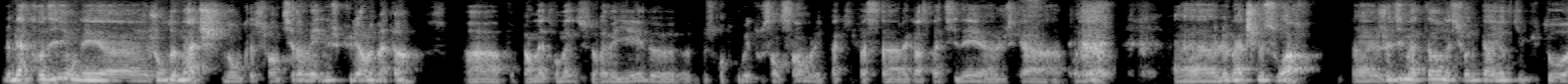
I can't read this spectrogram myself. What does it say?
Le mercredi, on est euh, jour de match, donc sur un petit réveil musculaire le matin, pour permettre aux mecs de se réveiller, de, se retrouver tous ensemble et pas qu'ils fassent la grasse matinée jusqu'à 1 le match le soir. jeudi matin, on est sur une période qui est plutôt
